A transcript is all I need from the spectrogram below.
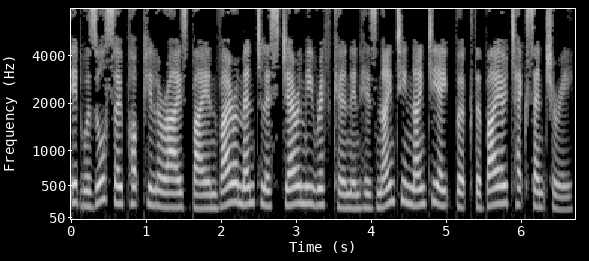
It was also popularized by environmentalist Jeremy Rifkin in his 1998 book The Biotech Century.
